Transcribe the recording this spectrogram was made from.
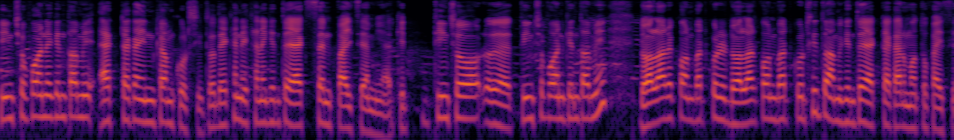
তিনশো পয়েন্টে কিন্তু আমি এক টাকা ইনকাম করছি। তো দেখেন এখানে কিন্তু এক সেন্ট পাইছি আমি আর কি। তিনশো তিনশো পয়েন্ট কিন্তু আমি ডলারে কনভার্ট করে ডলার কনভার্ট করছি, তো আমি কিন্তু এক টাকার মতো পাইছি,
